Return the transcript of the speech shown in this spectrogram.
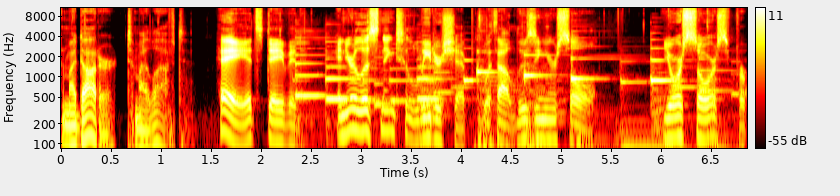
and my daughter to my left. Hey, it's David, and you're listening to Leadership Without Losing Your Soul, your source for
